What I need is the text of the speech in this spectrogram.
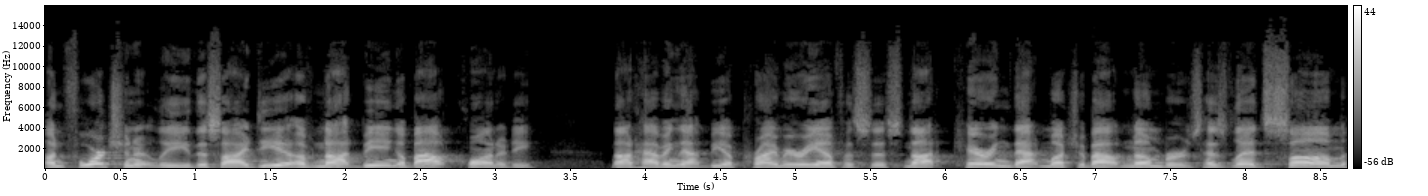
Unfortunately, this idea of not being about quantity, not having that be a primary emphasis, not caring that much about numbers, has led some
